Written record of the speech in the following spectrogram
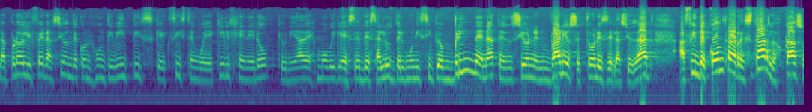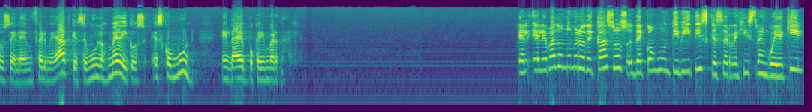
La proliferación de conjuntivitis que existe en Guayaquil generó que unidades móviles de salud del municipio brinden atención en varios sectores de la ciudad a fin de contrarrestar los casos de la enfermedad que según los médicos es común en la época invernal. El elevado número de casos de conjuntivitis que se registra en Guayaquil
